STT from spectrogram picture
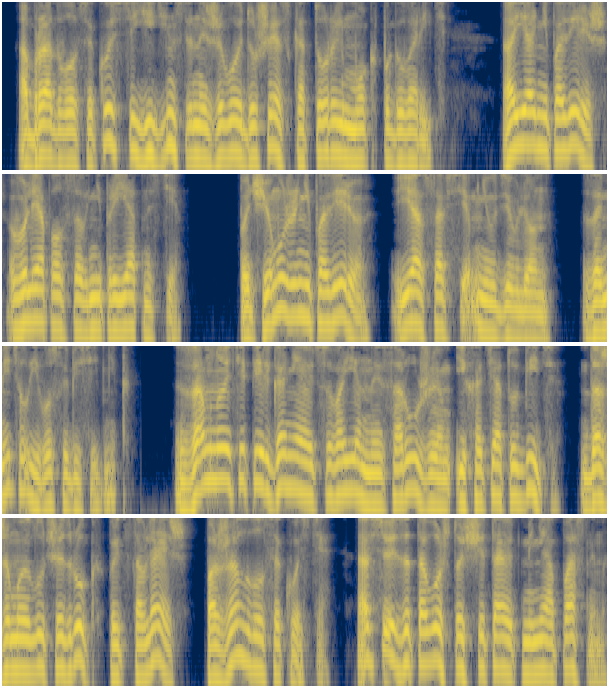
— обрадовался Костя единственной живой душе, с которой мог поговорить. А я, не поверишь, вляпался в неприятности. Почему же не поверю? Я совсем не удивлен, — заметил его собеседник. За мной теперь гоняются военные с оружием и хотят убить. Даже мой лучший друг, представляешь, пожаловался Костя. А все из-за того, что считают меня опасным.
